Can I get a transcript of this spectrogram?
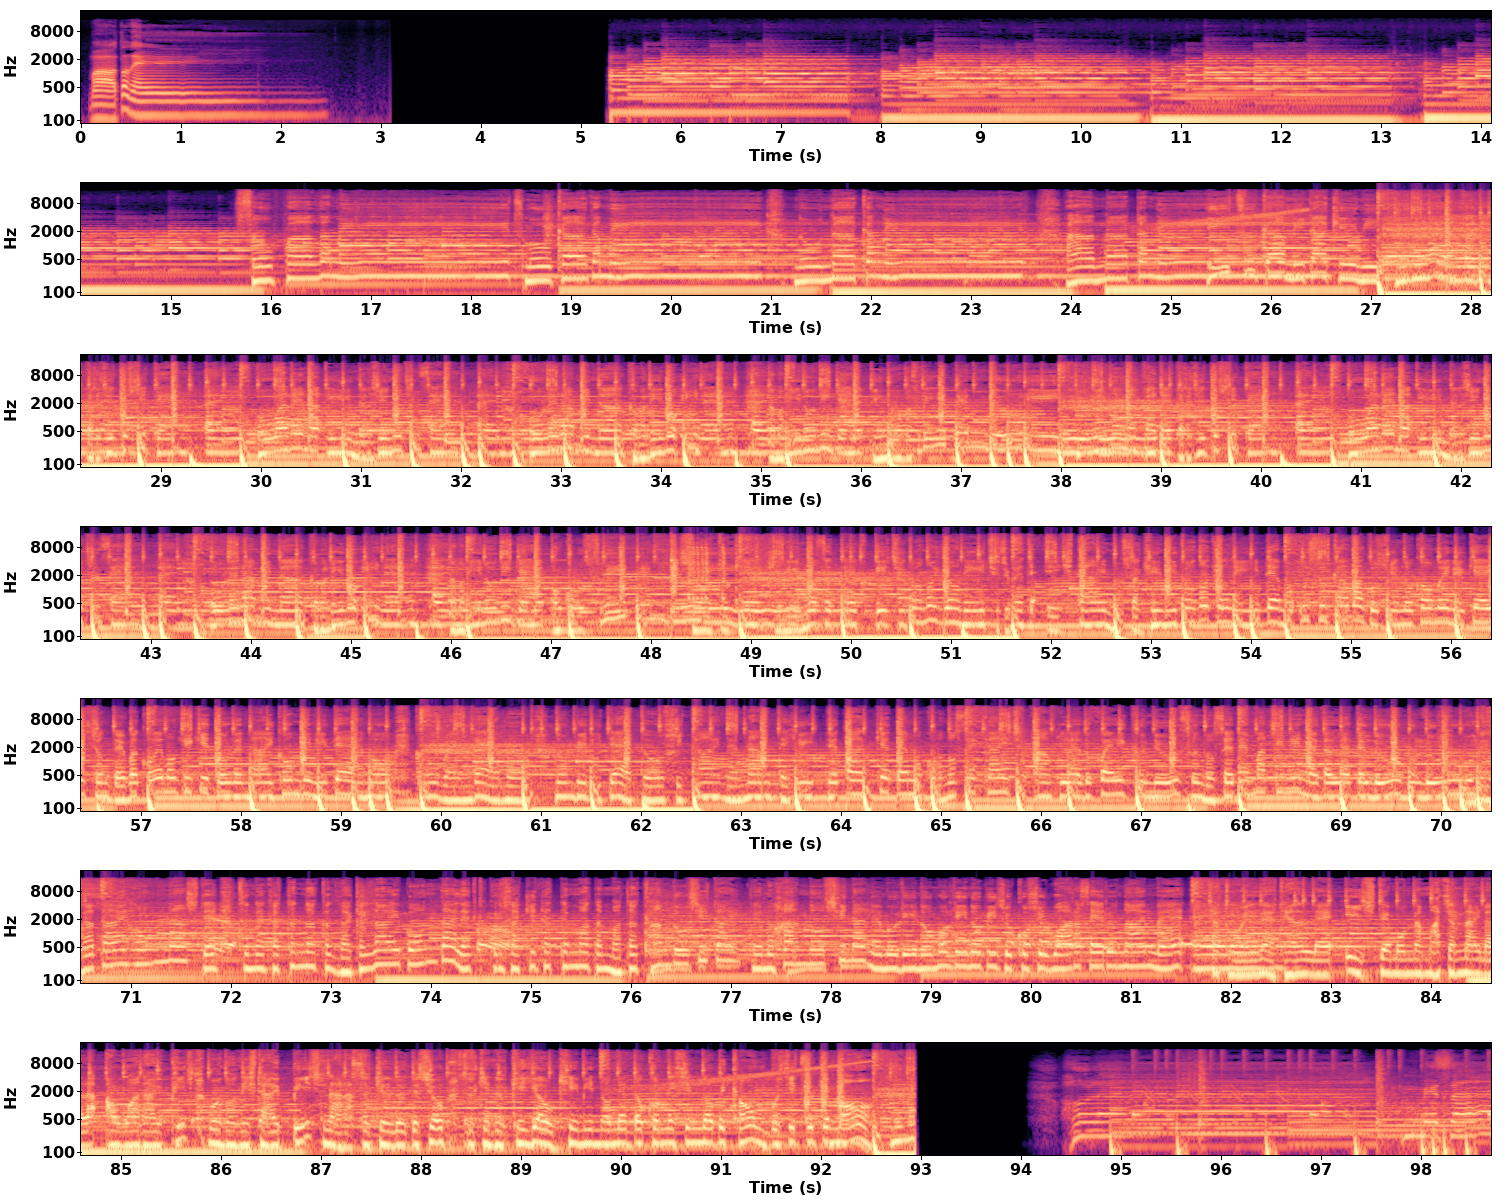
う。またねー。ソファラにいつも鏡の中にあなたにいつか見た君へ。中で形として終われないなら死ぬ人生俺らみんな代わりのいいねたまにの人間今はスリーピンビューティー夢の中で形として終われないなら死ぬ人生俺らみんな代わりのいいねたまにの人間起こすスリーピンビューティー君乗せてく一度のように縮めていきたいのさ君との距離でも薄皮越しのコミュニケーションでは声も聞き取れないコンビニでも公園でものんびりデートしたいねなんて言ってたけでもこの世界中溢れるフェイクニュースのせで街に流なしで繋がった中 like a live on direct この先だってまだまだ感動したい。でも反応しない眠りの森の美女腰割らせる内面たとえ0.01でも生じゃないなら合わないピーチ。ものにしたいビーチ。ならスキルでしょ。突き抜けよう。君の寝床に忍び込むぶしつけもほら。目覚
